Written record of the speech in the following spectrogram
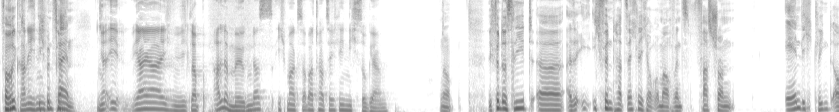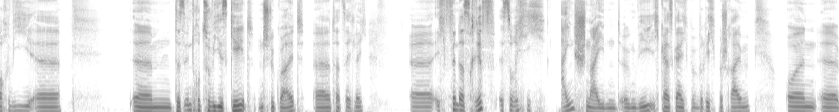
Verrückt. Kann ich nicht. Ich bin Fan. Ja, ja, ja, ich, ich glaube, alle mögen das. Ich mag es aber tatsächlich nicht so gern. Ja. Ich finde das Lied, äh, also ich, ich finde tatsächlich auch immer, auch wenn es fast schon ähnlich klingt, auch wie äh, ähm, das Intro zu Wie es geht, ein Stück weit, äh, tatsächlich. Äh, ich finde, das Riff ist so richtig einschneidend irgendwie. Ich kann es gar nicht richtig beschreiben. Und äh,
